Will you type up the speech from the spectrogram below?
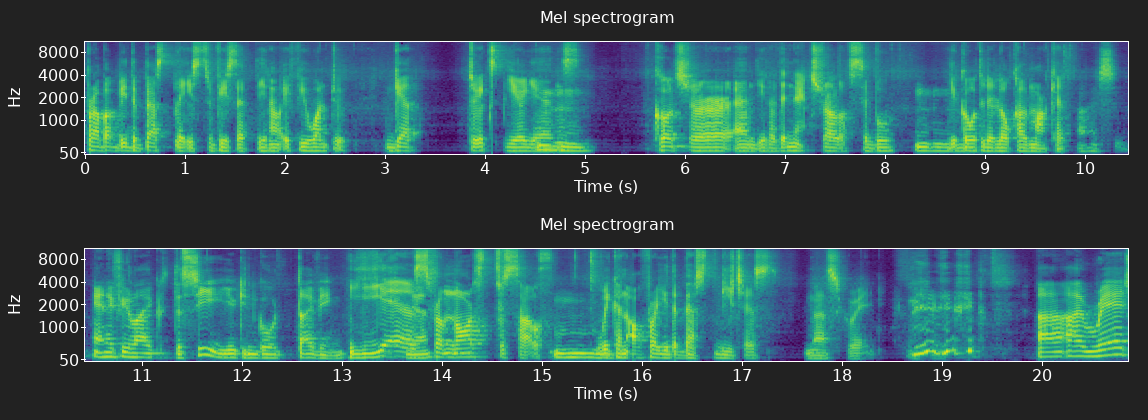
probably the best place to visit, you know, if you want to get to experience mm-hmm. culture and you know the natural of Cebu. Mm-hmm. You go to the local market. I see. And if you like the sea, you can go diving. Yes, Yeah. from north to south. Mm. We can offer you the best beaches. That's great. uh, I read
